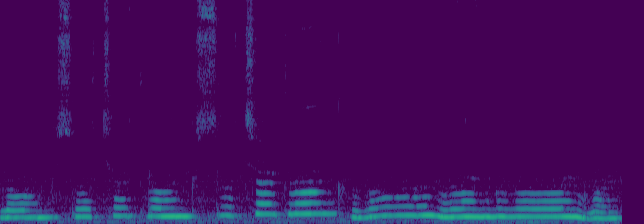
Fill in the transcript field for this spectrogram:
long, short, short, long, short, short, long, long, long, long, long.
